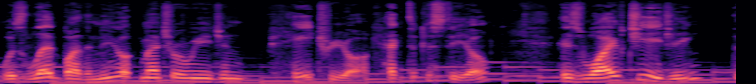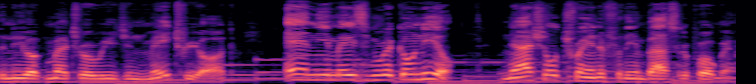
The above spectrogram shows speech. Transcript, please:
was led by the New York Metro Region Patriarch Hector Castillo, his wife Gigi, the New York Metro Region Matriarch, and the amazing Rick O'Neill, National Trainer for the Ambassador Program.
